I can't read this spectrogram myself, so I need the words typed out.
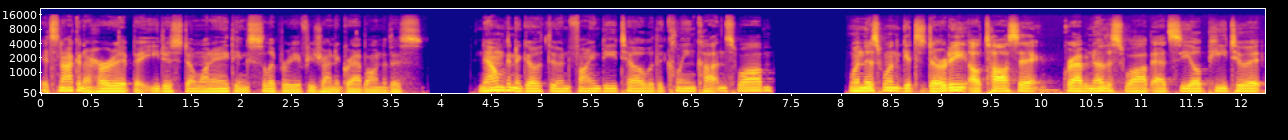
It's not going to hurt it, but you just don't want anything slippery if you're trying to grab onto this. Now I'm going to go through in fine detail with a clean cotton swab. When this one gets dirty, I'll toss it, grab another swab, add CLP to it,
